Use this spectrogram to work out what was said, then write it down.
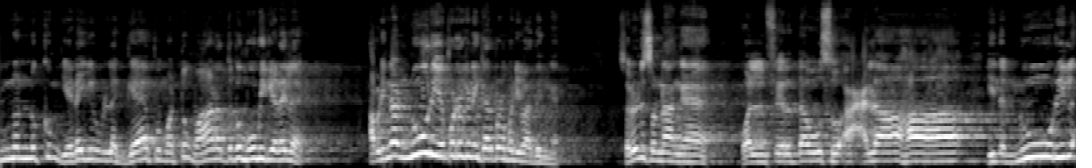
இன்னொன்னுக்கும் இடையில் உள்ள கேப் மட்டும் வானத்துக்கும் பூமிக்கு இடையில. அப்படின்னா நூறு எப்படி இருக்குன்னு கற்பனை பண்ணி பார்த்துங்க சொல்லிட்டு சொன்னாங்க வல் ஃபிர்தௌசு அலாஹா. இந்த நூறில்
